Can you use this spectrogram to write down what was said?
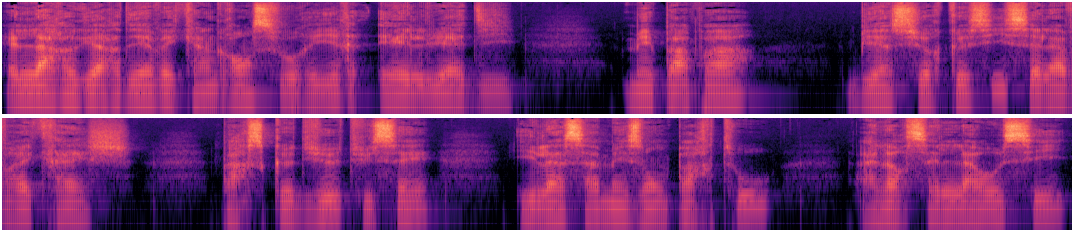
Elle l'a regardé avec un grand sourire et elle lui a dit Mais papa, bien sûr que si, c'est la vraie crèche. Parce que Dieu, tu sais, il a sa maison partout, alors celle-là aussi,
